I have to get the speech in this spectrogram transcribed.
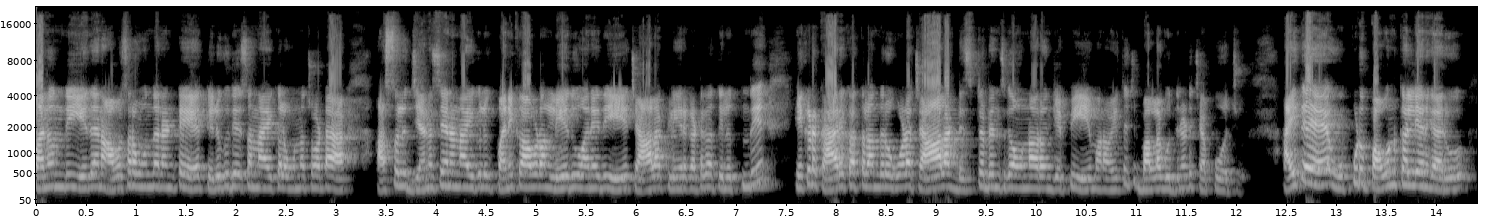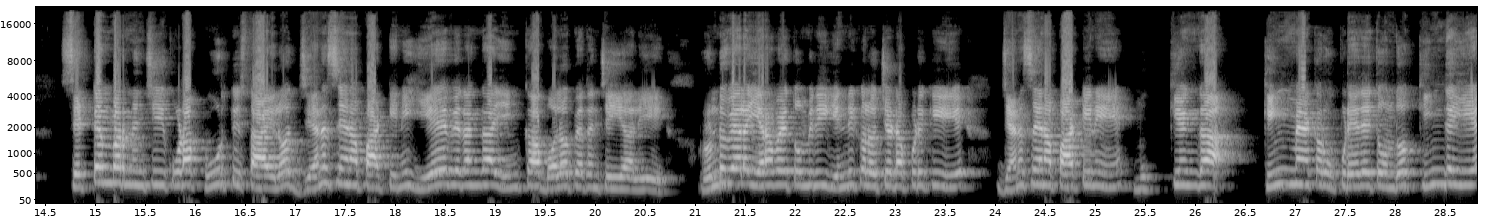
పని ఉంది ఏదైనా అవసరం ఉందనంటే తెలుగుదేశం నాయకులు ఉన్న చోట అసలు జనసేన నాయకులకు పని కావడం లేదు అనేది చాలా క్లియర్ కట్గా తెలుస్తుంది. ఇక్కడ కార్యకర్తలందరూ కూడా చాలా డిస్టర్బెన్స్గా ఉన్నారు అని చెప్పి మనం అయితే బల్లగుద్దినట్టు చెప్పవచ్చు. అయితే ఇప్పుడు పవన్ కళ్యాణ్ గారు సెప్టెంబర్ నుంచి కూడా పూర్తి స్థాయిలో జనసేన పార్టీని ఏ విధంగా ఇంకా బలోపేతం చేయాలి? రెండు వేల ఇరవై తొమ్మిది ఎన్నికలు వచ్చేటప్పటికి జనసేన పార్టీని ముఖ్యంగా కింగ్ మేకర్ ఇప్పుడు ఏదైతే ఉందో కింగ్ అయ్యే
